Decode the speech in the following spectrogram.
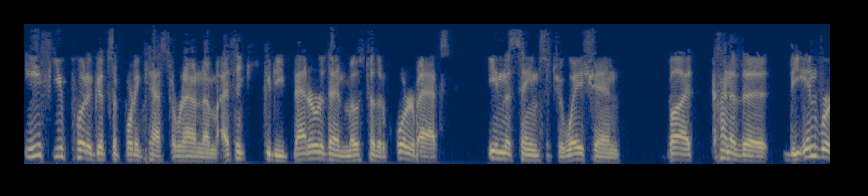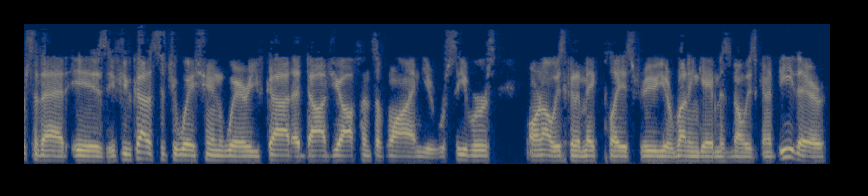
if you put a good supporting cast around him, I think he could be better than most other quarterbacks in the same situation. But kind of the, the inverse of that is if you've got a situation where you've got a dodgy offensive line, your receivers aren't always going to make plays for you, your running game isn't always going to be there,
